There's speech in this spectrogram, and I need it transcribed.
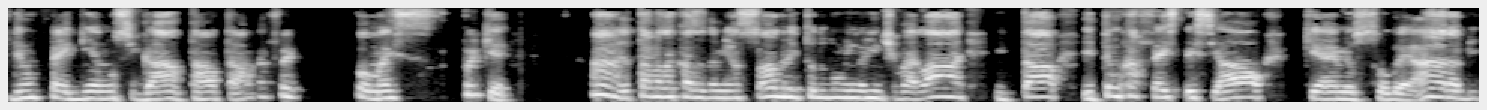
dei um peguinha no cigarro, tal, tal. Aí eu falei, pô, mas por quê? Ah, eu tava na casa da minha sogra e todo domingo a gente vai lá e tal, e tem um café especial, que é meu sogro é árabe,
